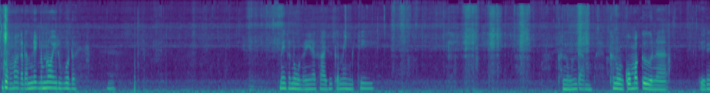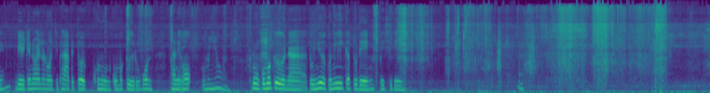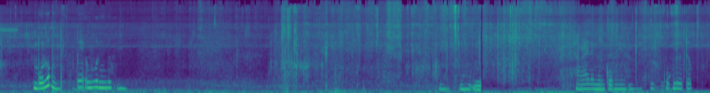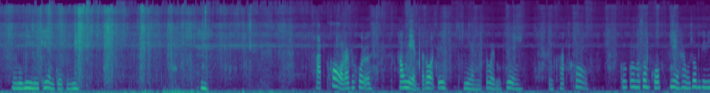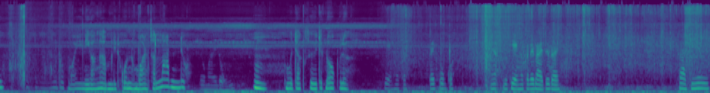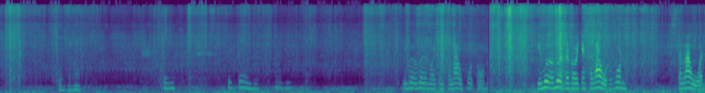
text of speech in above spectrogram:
ลงมากกับดำเล็กน้ำน้อยทุกคนเลยอืมแมงขนุนอันนี้นะคะคือกับแมงยูจี้ ขนุนดำขนุนโกมะเกินนะเดี๋ยวเด้งเดี๋ยวจะน้อยละน้อยสิพาไปต่อยขนุนโกมะเกินทุกคนทานในโอะกูไม่ยุ่งขนุนโกมะเกินนะตัวเนื้อกว่านี้กับตัวแดงเป็นสีแดงอะโบลงเตะอุ่นๆอยู่ หาได้แต่เมืองกกนี่นะกกเลือดเตึบมันบ่มีมันแข้งกกนี่นะอืมคัดข้อแล้วทุกคนเอ้ยเฮาเหงียนตลอดดิเหงียนด้วยมันแข้งเป็นคัดข้อก็ก็มาส้มครบเนี่ยห้างมาส้มกินนี่ดอกไม้อันนี่ก็งามดิทุกคนบานสลั่นอยู่เดี๋ยวไม้ดงอืมบ่จักซื้อจักดอกไปเลยแข่งให้กันได้ครบก็เนี่ยมีแข้งเขาก็ได้หลายเท่าใด ค่ะที่นี่สองห้าเป็นซุปเปอร์ค่ะเดี๋ยวเมื่อเพื่อนน้อยจังสะเล่าโคตรอ๋อเดี๋ยวเมื่อเพื่อนน้อยจังสะเล่าทุกคนสะเล่าอัน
